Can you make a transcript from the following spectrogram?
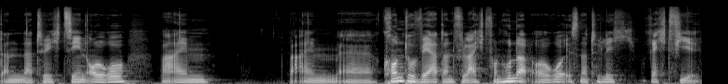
dann natürlich 10 Euro bei einem, bei einem äh, Kontowert dann vielleicht von 100 Euro ist natürlich recht viel.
